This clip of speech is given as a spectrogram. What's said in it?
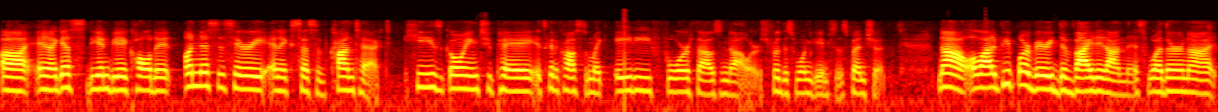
Uh, and I guess the NBA called it unnecessary and excessive contact. He's going to pay, it's going to cost him like $84,000 for this one game suspension. Now, a lot of people are very divided on this, whether or not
